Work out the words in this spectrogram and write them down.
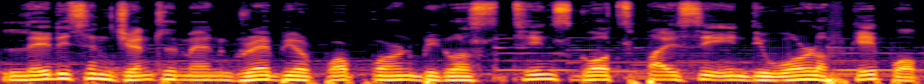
Ladies and gentlemen, grab your popcorn because things got spicy in the world of K-pop.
